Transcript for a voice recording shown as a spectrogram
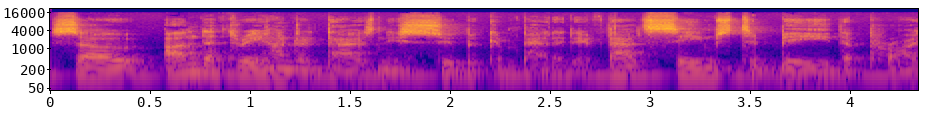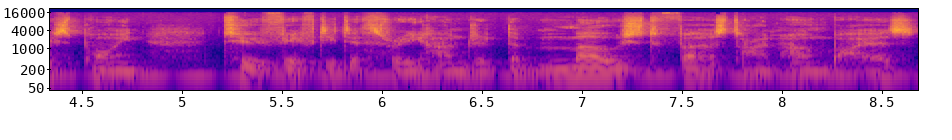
So under 300,000 is super competitive. That seems to be the price point 250 to 300 that most first time home buyers,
